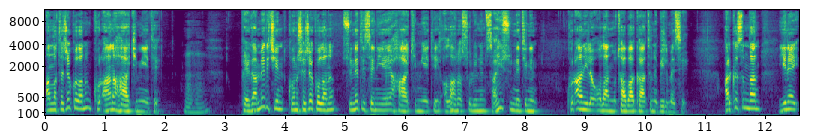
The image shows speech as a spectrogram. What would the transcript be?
anlatacak olanın Kur'an'a hakimiyeti. Hı hı. Peygamber için konuşacak olanın sünnet-i seniyeye hakimiyeti, Allah Resulü'nün sahih sünnetinin Kur'an ile olan mutabakatını bilmesi. Arkasından yine e,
